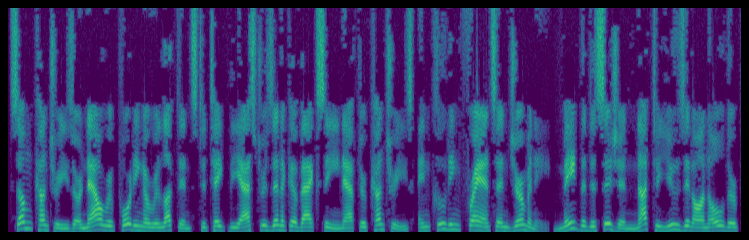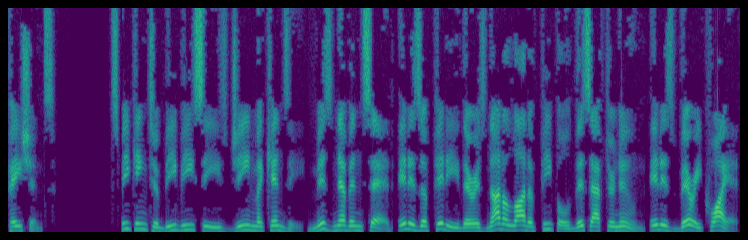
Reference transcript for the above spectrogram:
Some countries are now reporting a reluctance to take the AstraZeneca vaccine after countries, including France and Germany, made the decision not to use it on older patients. Speaking to BBC's Jean Mackenzie, Ms. Neven said, It is a pity there is not a lot of people this afternoon, it is very quiet.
